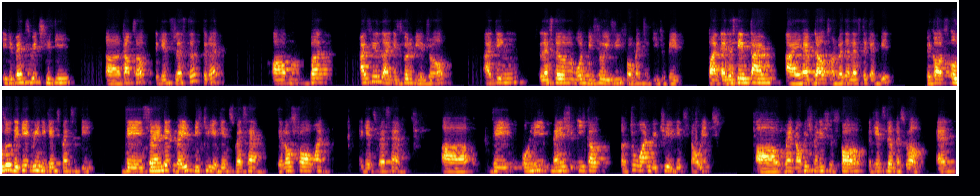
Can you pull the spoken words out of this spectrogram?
it depends which city uh, comes out against Leicester tonight. Um, but I feel like it's going to be a draw. I think Leicester won't be so easy for Man City to beat. But at the same time, I have doubts on whether Leicester can win because although they did win against Man City, they surrendered very weakly against West Ham. They lost 4 1 against West Ham. Uh, they only managed to eke out a 2 1 victory against Norwich uh, when Norwich managed to score against them as well. And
